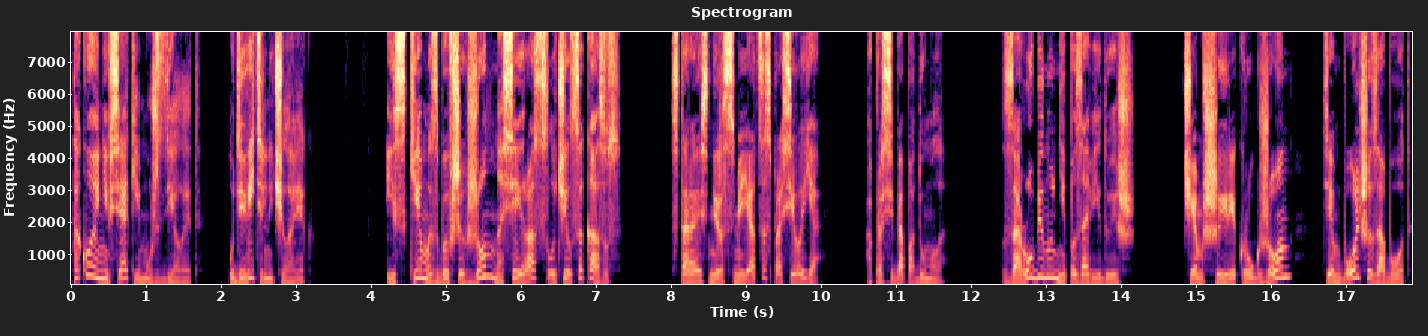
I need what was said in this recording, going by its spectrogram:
Такое не всякий муж сделает. Удивительный человек. И с кем из бывших жен на сей раз случился казус? Стараясь не рассмеяться, спросила я, а про себя подумала. За Рубину не позавидуешь. Чем шире круг жен, тем больше забот.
